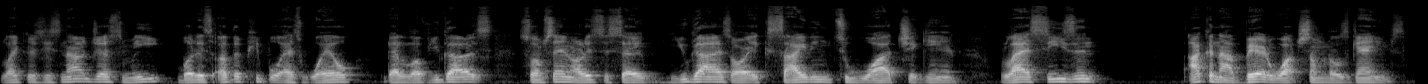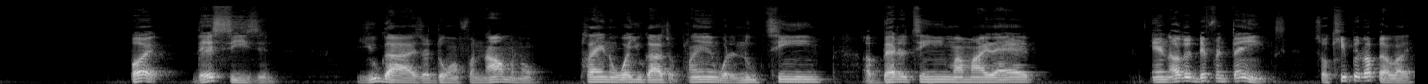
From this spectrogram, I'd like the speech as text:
Lakers, it's not just me, but it's other people as well that love you guys. So I'm saying all this to say you guys are exciting to watch again. Last season, I could not bear to watch some of those games. But this season, you guys are doing phenomenal. Playing the way you guys are playing with a new team, a better team, I might add, and other different things. So keep it up, LA.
